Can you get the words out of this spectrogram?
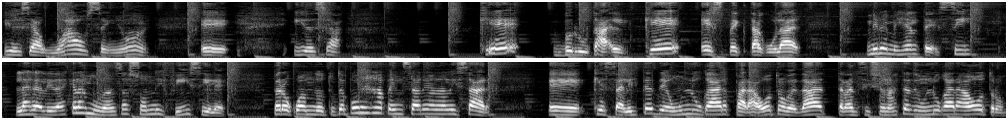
Y yo decía, wow, Señor. Eh, y yo decía, qué brutal, qué espectacular. Miren mi gente, sí, la realidad es que las mudanzas son difíciles. Pero cuando tú te pones a pensar y analizar eh, que saliste de un lugar para otro, ¿verdad? Transicionaste de un lugar a otro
